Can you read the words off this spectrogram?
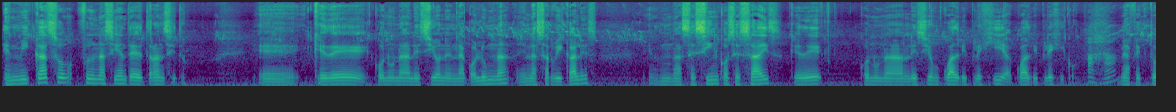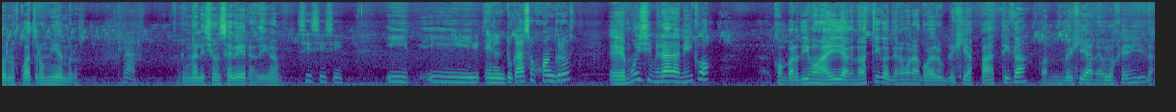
en mi caso fue un accidente de tránsito. Eh, quedé con una lesión en la columna, en las cervicales, en una C5, C6, quedé con una lesión cuadriplejía, cuadripléjico. Me afectó en los cuatro miembros. Claro. Una lesión severa, digamos. Sí, sí, sí. ¿Y, en tu caso, Juan Cruz? Eh, muy similar a Nico, compartimos ahí diagnóstico, tenemos una cuadruplejía espástica con vejiga neurogénica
